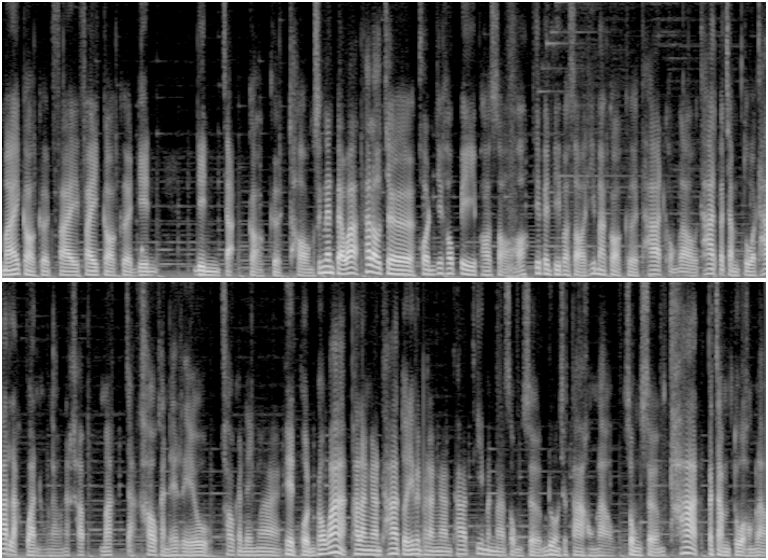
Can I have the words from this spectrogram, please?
ไม้ก่อเกิดไฟไฟก่อเกิดดิน ดินจะก่อเกิดทอง ซึ่งนั่นแปลว่าถ้าเราเจอคนที่เขาปีพศ ที่เป็นปีพศที่มาก่อเกิดธาตุของเราธาตุประจำตัวธาตุหลักวันของเรานะครับ มักจะเข้ากันได้เร็ว เข้ากันได้ง่าย เหตุผลเพราะว่าพลังงานธาตุตัวนี้เป็นพลังงานธาตุที่มันมาส่งเสริมดวงชะตาของเรา ส่งเสริมธาตุประจำตัวของเรา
